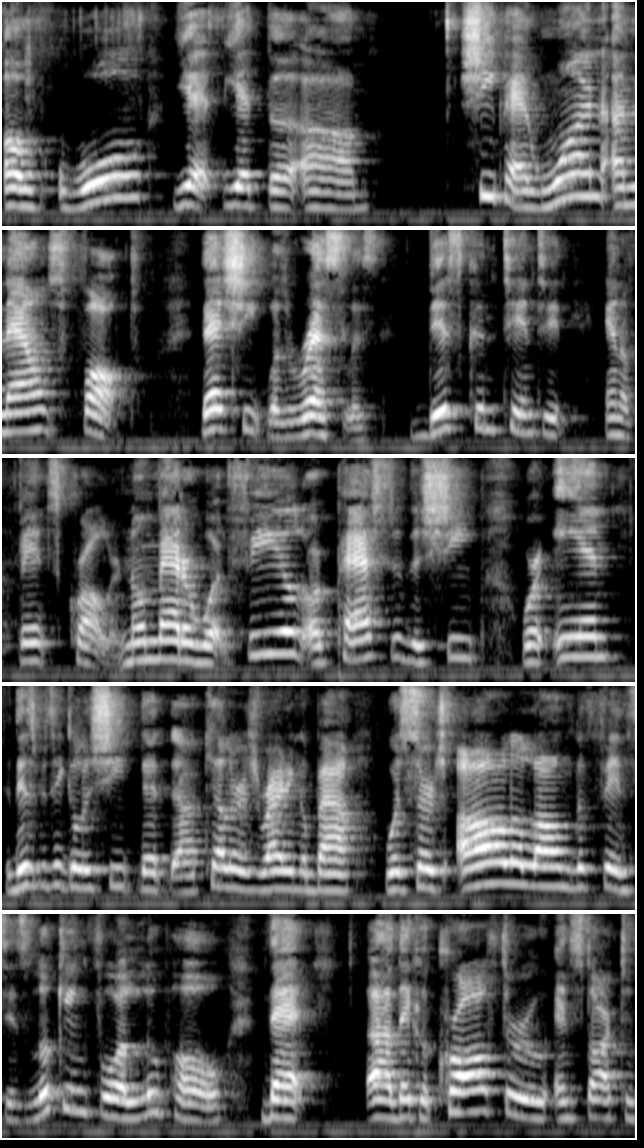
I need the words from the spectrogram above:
of wool. Yet, yet the um, sheep had one announced fault. That sheep was restless, discontented, and a fence crawler. No matter what field or pasture the sheep were in, this particular sheep that uh, Keller is writing about would search all along the fences looking for a loophole that uh, they could crawl through and start to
